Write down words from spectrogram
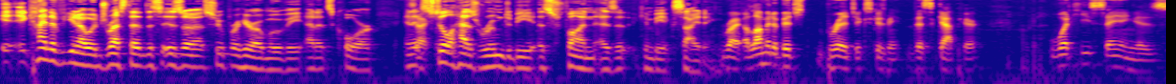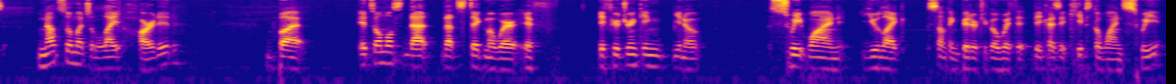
it, it kind of you know addressed that this is a superhero movie at its core, and it still has room to be as fun as it can be exciting. Right. Allow me to bridge, bridge excuse me, this gap here. What he's saying is not so much lighthearted, but it's almost that, that stigma where if if you're drinking, you know, sweet wine, you like something bitter to go with it because it keeps the wine sweet.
